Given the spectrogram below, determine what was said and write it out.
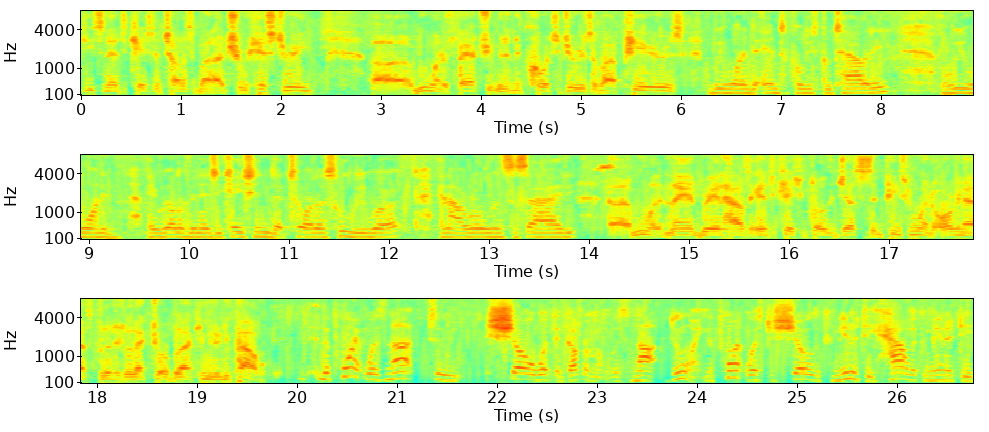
Decent education taught us about our true history. Uh, we wanted fair treatment in the courts, juries of our peers. We wanted to end to police brutality. We wanted a relevant education that taught us who we were and our role in society. Uh, we wanted land, bread, housing, education, clothing, justice, and peace. We wanted to organize political, electoral, black community power. The point was not to show what the government was not doing. The point was to show show the community how the community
